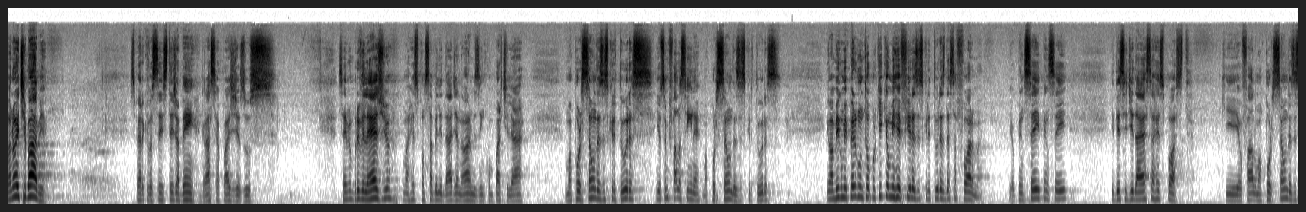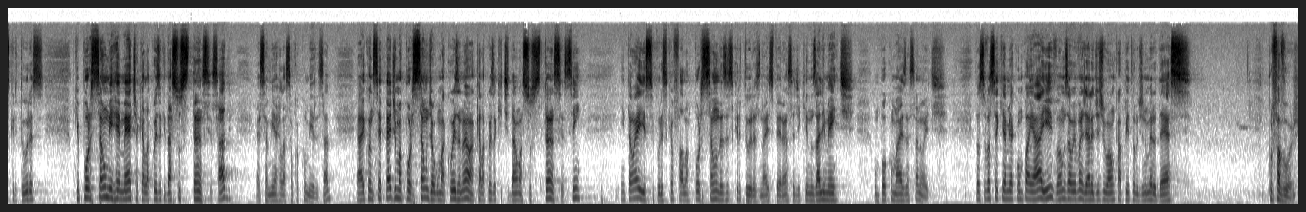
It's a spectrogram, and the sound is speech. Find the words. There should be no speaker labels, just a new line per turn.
Boa noite, Babi. Espero que você esteja bem, graças à paz de Jesus. Sempre um privilégio, uma responsabilidade enorme em compartilhar uma porção das Escrituras. E eu sempre falo assim, né? Uma porção das Escrituras. E um amigo me perguntou por que, que eu me refiro às Escrituras dessa forma. Eu pensei, pensei e decidi dar essa resposta. Que eu falo uma porção das Escrituras, porque porção me remete àquela coisa que dá sustância, sabe? Essa é a minha relação com a comida, sabe? Aí quando você pede uma porção de alguma coisa, não é aquela coisa que te dá uma sustância, sim? Então é isso, por isso que eu falo uma porção das Escrituras, na esperança de que nos alimente um pouco mais nessa noite. Então, se você quer me acompanhar aí, vamos ao Evangelho de João, capítulo de número 10. Por favor.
